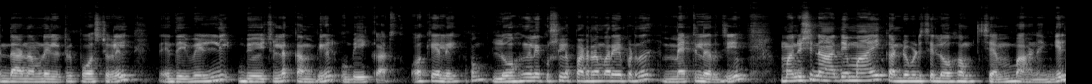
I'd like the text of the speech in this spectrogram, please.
എന്താണ് നമ്മുടെ ഇലക്ട്രിക് പോസ്റ്റുകളിൽ ഇത് വെള്ളി ഉപയോഗിച്ചുള്ള കമ്പികൾ ഉപയോഗിക്കാറ് ഓക്കെ അല്ലേ? അപ്പം ലോഹങ്ങളെക്കുറിച്ചുള്ള പഠനം അറിയപ്പെടുന്നത് മെറ്റലർജിയും മനുഷ്യൻ ആദ്യമായി കണ്ടുപിടിച്ച ലോഹം ചെമ്പാണെങ്കിൽ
